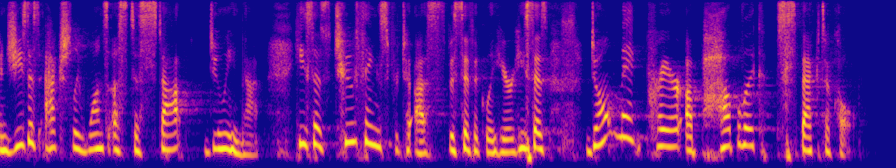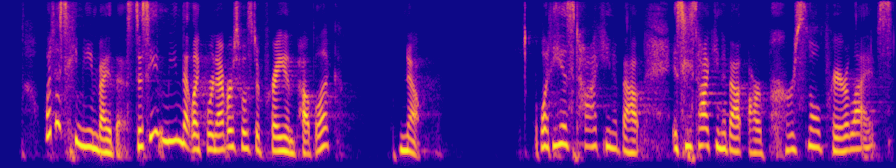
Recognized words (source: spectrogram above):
and Jesus actually wants us to stop doing that. He says two things for, to us specifically here. He says, Don't make prayer a public spectacle. What does he mean by this? Does he mean that like we're never supposed to pray in public? No. What he is talking about is he's talking about our personal prayer lives,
